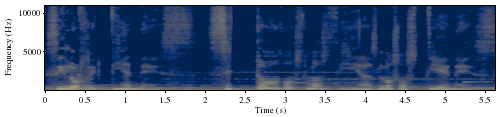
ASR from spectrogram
si lo retienes, si todos los días lo sostienes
